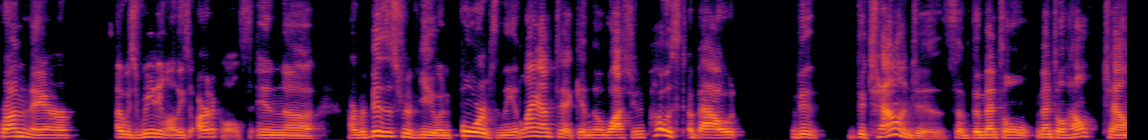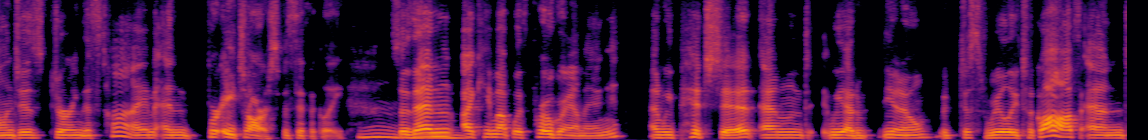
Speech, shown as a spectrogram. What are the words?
from there i was reading all these articles in uh, Harvard Business Review and Forbes and the Atlantic and the Washington Post about the the challenges of the mental mental health challenges during this time and for HR specifically. Mm-hmm. So then mm. I came up with programming and we pitched it and we had you know it just really took off and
